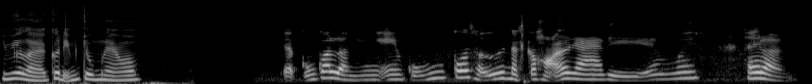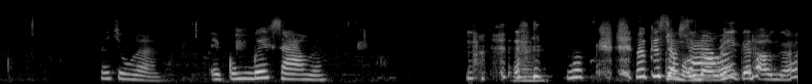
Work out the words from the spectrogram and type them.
Giống như là có điểm chung nào không? Dạ cũng có lần em cũng có thử đặt câu hỏi ra thì em mới thấy là nói chung là em cũng không biết sao nữa. À, Nó nó cứ sao sao á. riết cái thân hả?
